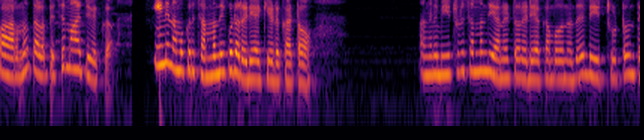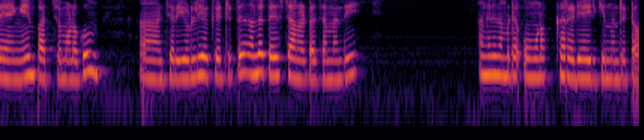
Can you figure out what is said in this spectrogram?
പാർന്ന് തിളപ്പിച്ച് മാറ്റി വെക്കുക. ഇനി നമുക്കൊരു ചമ്മന്തി കൂടെ റെഡിയാക്കി എടുക്കാം കേട്ടോ അങ്ങനെ ബീട്രൂട്ട് ചമ്മന്തിയാണ് കേട്ടോ റെഡിയാക്കാൻ പോകുന്നത്. ബീട്രൂട്ടും തേങ്ങയും പച്ചമുളകും ചെറിയ ഉള്ളിയൊക്കെ ഇട്ടിട്ട് നല്ല ടേസ്റ്റാണ് കേട്ടോ ചമ്മന്തി. അങ്ങനെ നമ്മുടെ ഊണൊക്കെ റെഡി ആയിരിക്കുന്നുണ്ട് കേട്ടോ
